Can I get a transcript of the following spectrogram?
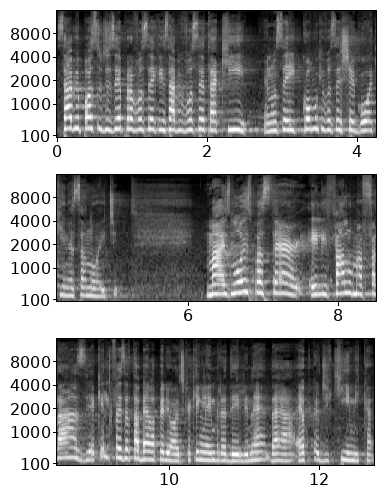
Sabe, eu posso dizer para você, quem sabe você está aqui, eu não sei como que você chegou aqui nessa noite. Mas Lois Pasteur, ele fala uma frase, aquele que fez a tabela periódica, quem lembra dele, né? Da época de química.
